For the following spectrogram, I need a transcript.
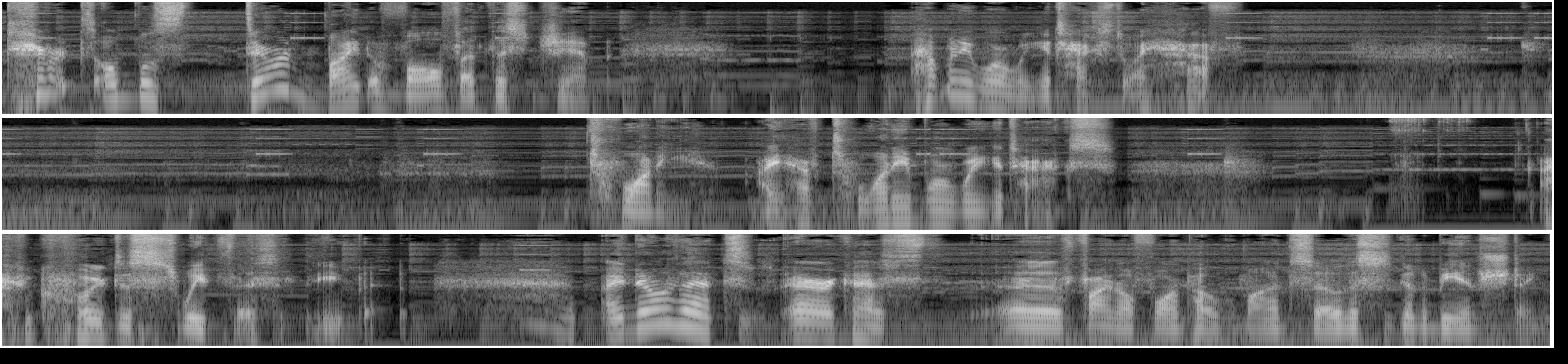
Darren's almost... Darren might evolve at this gym. How many more wing attacks do I have? 20. I have 20 more wing attacks. I'm going to sweep this even. I know that Erika has a final form Pokemon, so this is going to be interesting.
